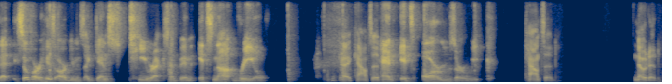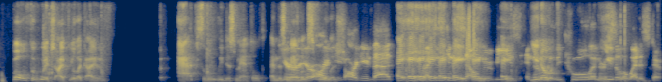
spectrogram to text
that so far his arguments against T Rex have been it's not real, Okay, counted, and its arms are weak. counted, noted. both of which I feel like I've absolutely dismantled. And this you're man looks you're foolish. you've argued that Hey, hey, hey, can hey, sell hey, movies hey, and you they're know, really cool and their you- silhouette is dope.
